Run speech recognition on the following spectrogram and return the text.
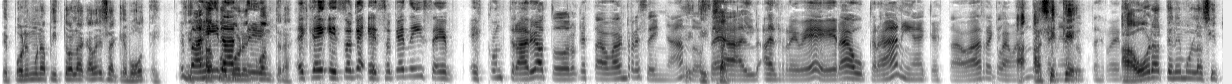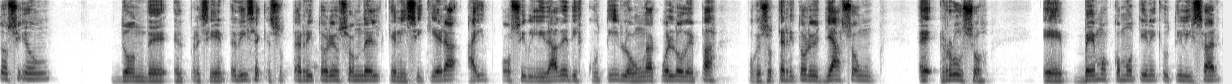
te ponen una pistola a la cabeza que vote. Si en Imagínate. contra. Es que eso que eso que dice es contrario a todo lo que estaban reseñando. Eh, O sea, al, al revés, era Ucrania que estaba reclamando. así que sus terrenos. Ahora tenemos la situación donde el presidente dice que esos territorios son de él, que ni siquiera hay posibilidad de discutirlo en un acuerdo de paz, porque esos territorios ya son eh, rusos. Eh, vemos cómo tiene que utilizar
